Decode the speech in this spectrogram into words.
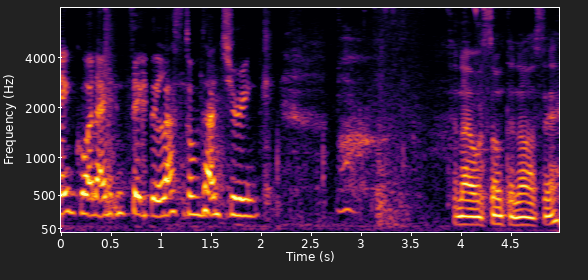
Thank God I didn't take the last of that drink. Tonight was something else, eh?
